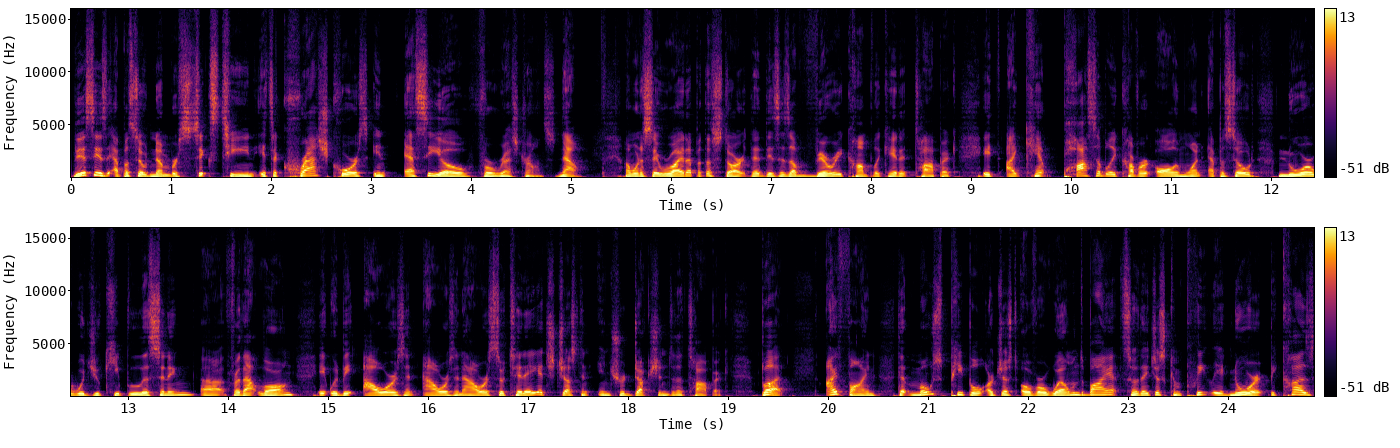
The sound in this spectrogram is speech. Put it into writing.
this is episode number 16. It's a crash course in SEO for restaurants. Now, I want to say right up at the start that this is a very complicated topic. It I can't possibly cover it all in one episode, nor would you keep listening uh, for that long. It would be hours and hours and hours. So today it's just an introduction to the topic. But I find that most people are just overwhelmed by it, so they just completely ignore it because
